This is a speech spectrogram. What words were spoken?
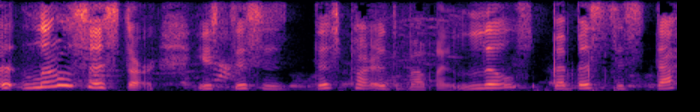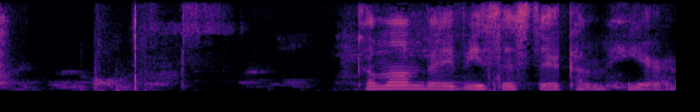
uh, little sister. Yes, this is this part is about my little baby sister. Come on, baby sister, come here.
